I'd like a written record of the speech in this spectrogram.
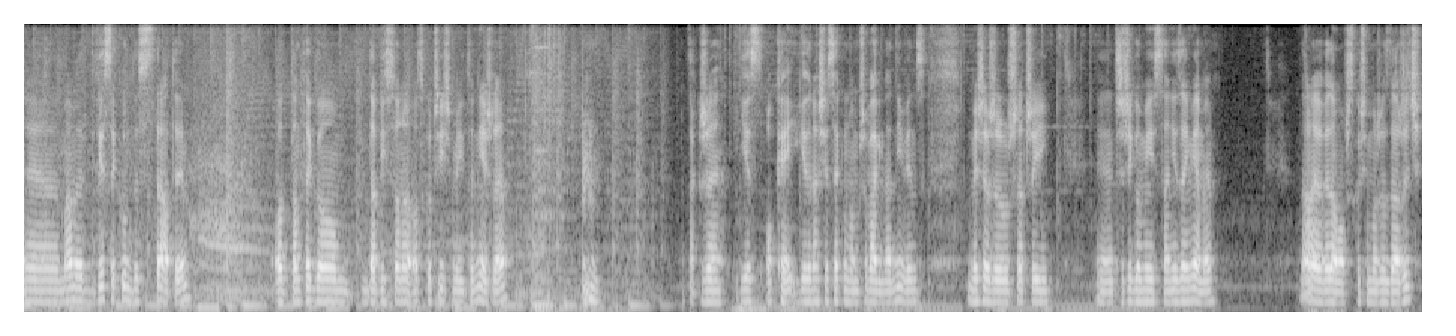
E, mamy 2 sekundy straty. Od tamtego Davisona odskoczyliśmy i to nieźle. Także jest ok. 11 sekund mam przewagi nad nim, więc myślę, że już raczej e, trzeciego miejsca nie zajmiemy. No ale wiadomo, wszystko się może zdarzyć.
